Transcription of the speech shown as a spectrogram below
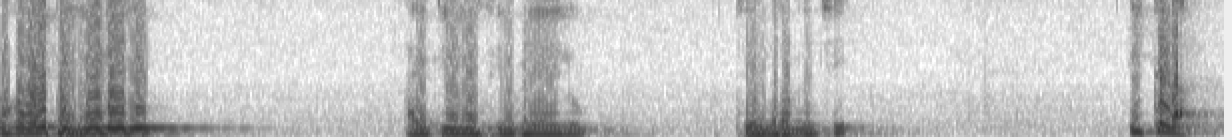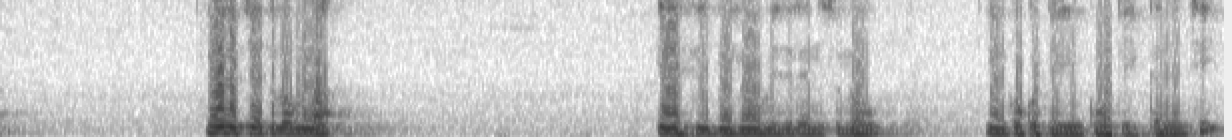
ఒకవైపు ఈడీలు ఐటీలు సిబిఐలు కేంద్రం నుంచి. ఇక్కడ ఈయన చేతిలో ఉన్న ఏసీబీలు విజిలెన్స్లు ఇంకొకటి ఇంకొకటి ఇక్కడి నుంచి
